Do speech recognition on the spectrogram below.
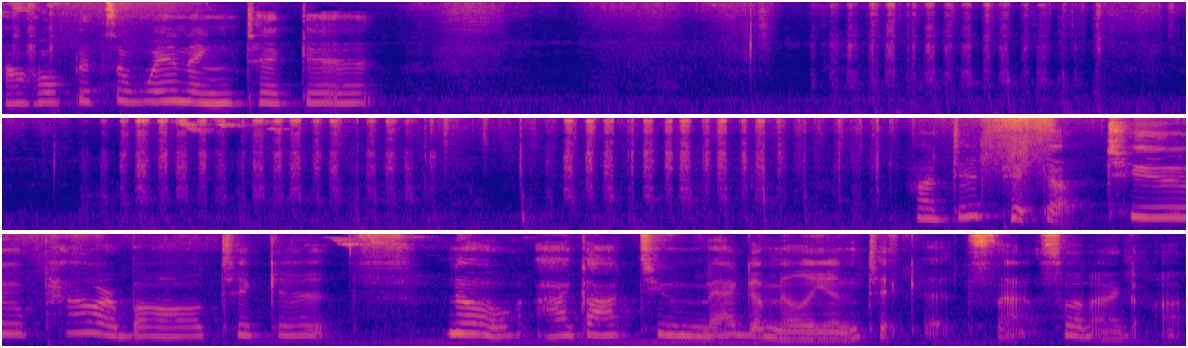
I hope it's a winning ticket. I did pick up two Powerball tickets. No, I got two Mega Million tickets. That's what I got.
